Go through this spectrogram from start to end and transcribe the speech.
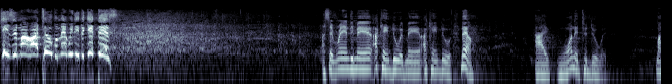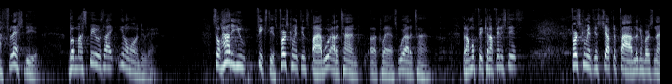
Jesus in my heart too, but man, we need to get this. I said, Randy, man, I can't do it, man. I can't do it. Now, I wanted to do it. My flesh did. But my spirit was like, you don't want to do that. So how do you fix this? 1 Corinthians 5. We're out of time, uh, class. We're out of time. But I'm gonna fi- can I finish this? 1 Corinthians chapter 5, look at verse 9.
